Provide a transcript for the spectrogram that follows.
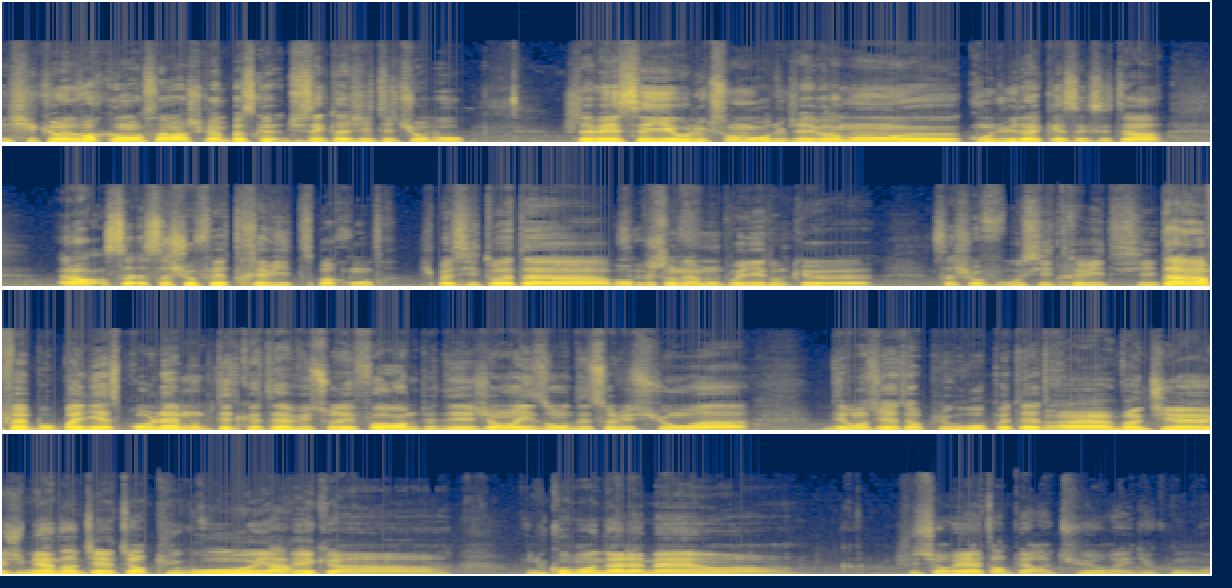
Et je suis curieux de voir comment ça marche quand même, parce que tu sais que la GT Turbo, je l'avais essayé au Luxembourg, j'avais vraiment euh, conduit la caisse, etc. Alors ça, ça chauffait très vite par contre. Je sais pas si toi, as... en Ça plus chauffe. on est à Montpellier, donc euh, ça chauffe aussi très vite ici. T'as rien fait pour pallier à ce problème, ou peut-être que tu as vu sur les forums, peut-être des gens, ils ont des solutions à des ventilateurs plus gros peut-être? Ouais, J'ai mis un ventilateur plus gros et Ah. avec un- une commande à la main, euh, je surveille la température et du coup, euh,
